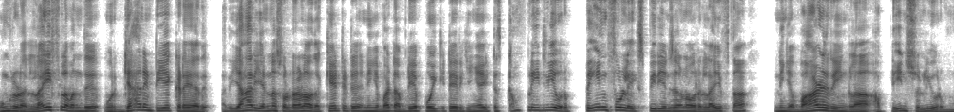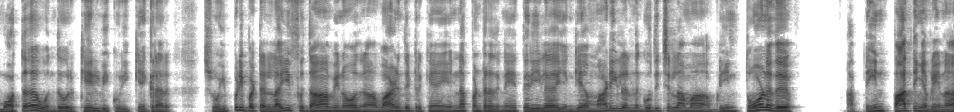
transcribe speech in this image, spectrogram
உங்களோட லைஃப்பில் வந்து ஒரு கேரண்டியே கிடையாது. அது யார் என்ன சொல்கிறாலோ அதை கேட்டுட்டு நீங்கள் பட் அப்படியே போய்கிட்டே இருக்கீங்க. இட் இஸ் கம்ப்ளீட்லி ஒரு பெயின்ஃபுல் எக்ஸ்பீரியன்ஸான ஒரு லைஃப் தான். நீங்கள் வாழுறீங்களா அப்படின்னு சொல்லி ஒரு மொத வந்து ஒரு கேள்விக்குறி கேட்குறாரு. ஸோ இப்படிப்பட்ட லைஃப் தான் வினோத் நான் வாழ்ந்துட்டு இருக்கேன். என்ன பண்ணுறதுனே தெரியல. எங்கேயா மாடியிலேருந்து குதிச்சிடலாமா அப்படின்னு தோணுது. அப்படின்னு பார்த்தீங்க அப்படின்னா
